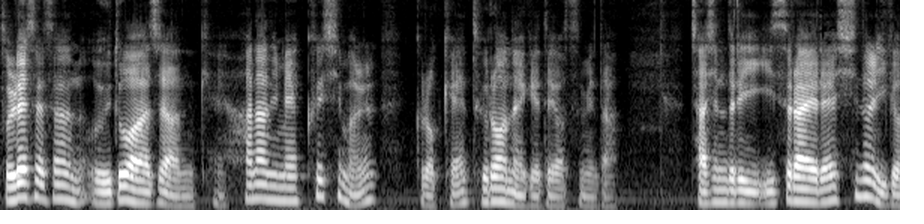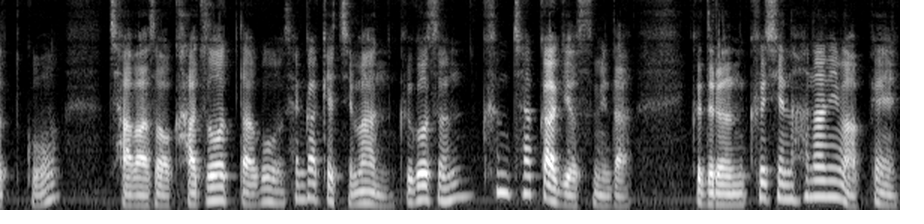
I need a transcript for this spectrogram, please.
블레셋은 의도하지 않게 하나님의 크심을 그렇게 드러내게 되었습니다. 자신들이 이스라엘의 신을 이겼고 잡아서 가두었다고 생각했지만 그것은 큰 착각이었습니다. 그들은 크신 하나님 앞에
